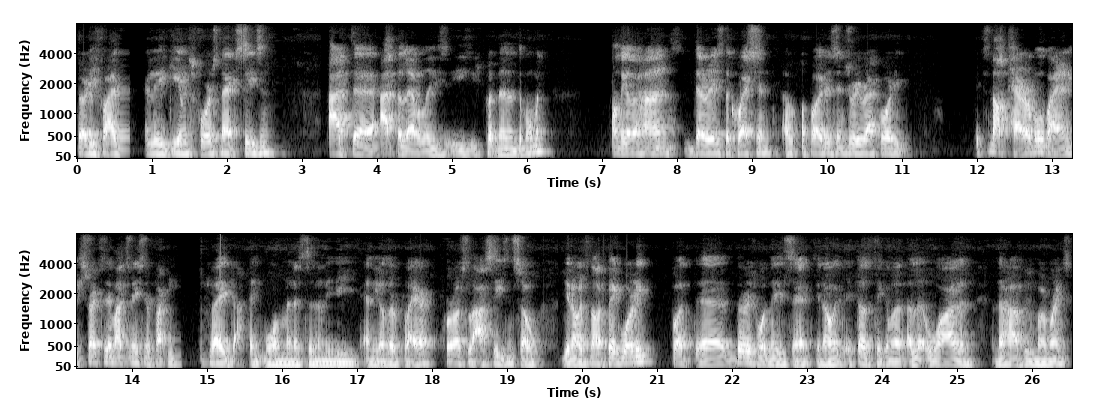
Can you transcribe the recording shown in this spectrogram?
35 league games for us next season at uh, at the level he's, he's putting in at the moment. On the other hand, there is the question of, about his injury record. It's not terrible by any stretch of the imagination. In fact, he played, I think, more minutes than any any other player for us last season. So, you know, it's not a big worry. But uh, there is what Neil said. You know, it, it does take him a, a little while, and, and there have been murmurings.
